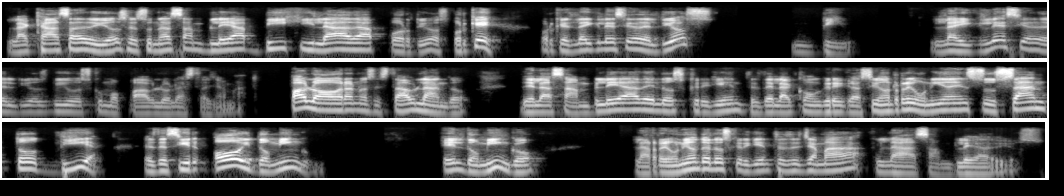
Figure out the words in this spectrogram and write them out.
la casa de Dios, es una asamblea vigilada por Dios. ¿Por qué? Porque es la iglesia del Dios vivo. La iglesia del Dios vivo es como Pablo la está llamando. Pablo ahora nos está hablando de la asamblea de los creyentes, de la congregación reunida en su santo día es decir, hoy domingo. El domingo, la reunión de los creyentes es llamada la Asamblea de Dios.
